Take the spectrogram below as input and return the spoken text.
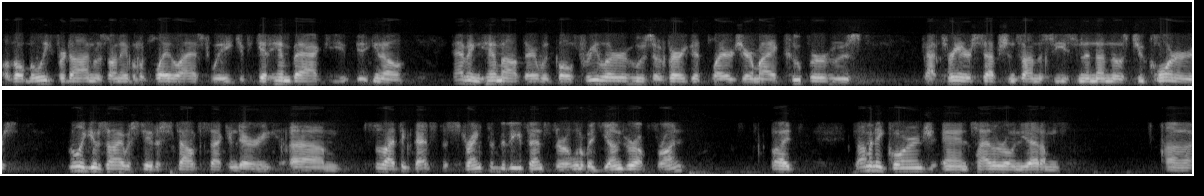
Although Malik Verdon was unable to play last week, if you get him back, you, you know, having him out there with Beau Freyler, who's a very good player, Jeremiah Cooper, who's got three interceptions on the season, and then those two corners really gives Iowa State a stout secondary. Um, so I think that's the strength of the defense. They're a little bit younger up front, but Dominique Orange and Tyler Onyedim uh,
